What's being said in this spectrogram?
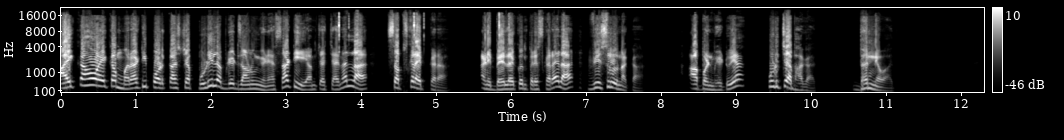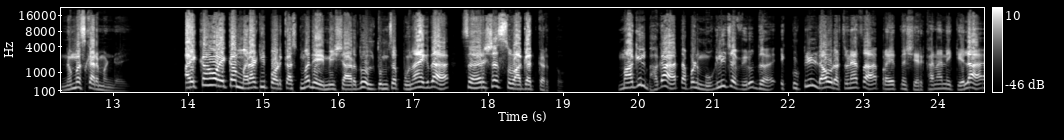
ऐका हो ऐका मराठी पॉडकास्टच्या पुढील अपडेट जाणून घेण्यासाठी आमच्या चॅनलला सबस्क्राईब करा. आणि बेल ऐकून प्रेस करायला विसरू नका. आपण भेटूया पुढच्या भागात. धन्यवाद. नमस्कार मंडळी. ऐका हो ऐका मराठी पॉडकास्टमध्ये मी शार्दूल तुमचं पुन्हा एकदा सहर्ष स्वागत करतो. मागील भागात आपण मोगलीच्या विरुद्ध एक कुटील डाव रचण्याचा प्रयत्न शेरखानाने केला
